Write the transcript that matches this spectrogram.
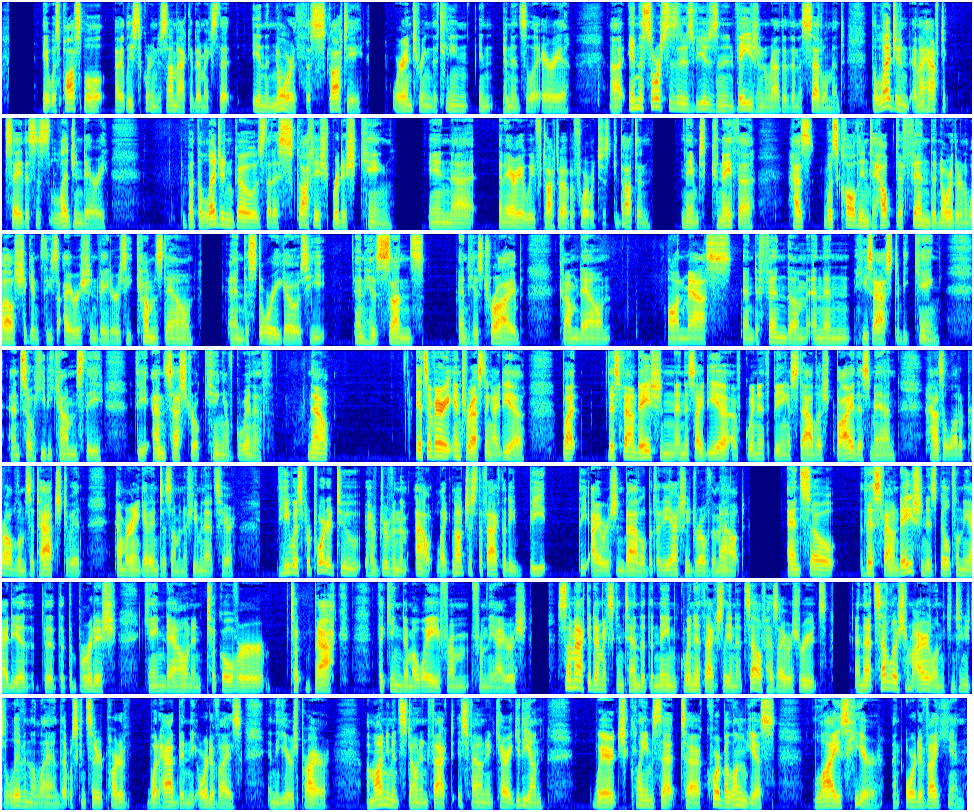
it was possible, at least according to some academics, that in the north, the Scoti, were entering the Llŷn Peninsula area. Uh, in the sources, it is viewed as an invasion rather than a settlement. The legend, and I have to say this is legendary, but the legend goes that a Scottish British king in uh, an area we've talked about before, which is Gododdin, named Cunedda, has was called in to help defend the northern Welsh against these Irish invaders. He comes down and the story goes he and his sons and his tribe come down en masse and defend them, and then he's asked to be king. And so he becomes the the ancestral king of Gwynedd. Now, it's a very interesting idea, but this foundation and this idea of Gwynedd being established by this man has a lot of problems attached to it, and we're going to get into some in a few minutes here. He was purported to have driven them out, like not just the fact that he beat the Irish in battle, but that he actually drove them out. And so this foundation is built on the idea that the, that the British came down and took over, took back the kingdom away from, from the Irish. Some academics contend that the name Gwynedd actually in itself has Irish roots, and that settlers from Ireland continued to live in the land that was considered part of what had been the Ordovices in the years prior. A monument stone, in fact, is found in Cerrigydrudion, which claims that uh, lies here, an Ordovician.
